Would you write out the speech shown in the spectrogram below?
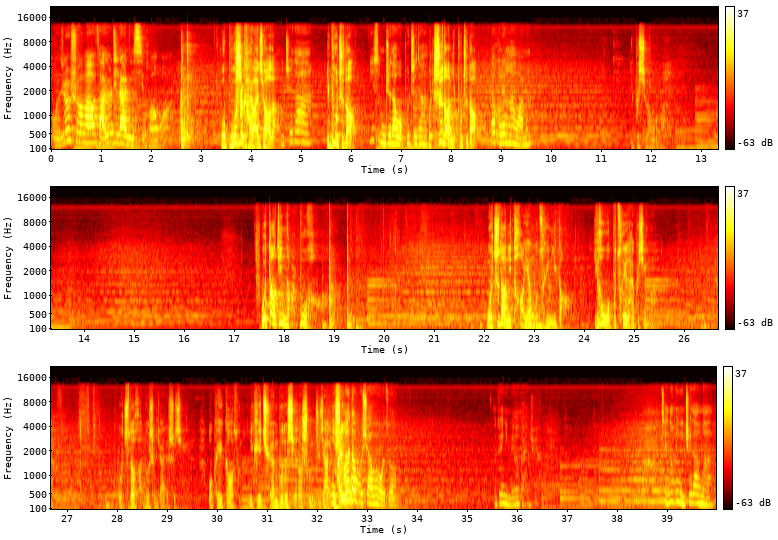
我就说嘛，我早就知道你喜欢我。我不是开玩笑的。我知道啊。你不知道。你怎么知道我不知道？我知道你不知道。绕口令很好玩吗？你不喜欢我吗？我到底哪儿不好？我知道你讨厌我催你搞，以后我不催了还不行吗？我知道很多沈家的事情，我可以告诉你，你可以全部都写到《淑女之家》里。你什么都不需要为我做，我对你没有感觉。钱东平，你知道吗？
